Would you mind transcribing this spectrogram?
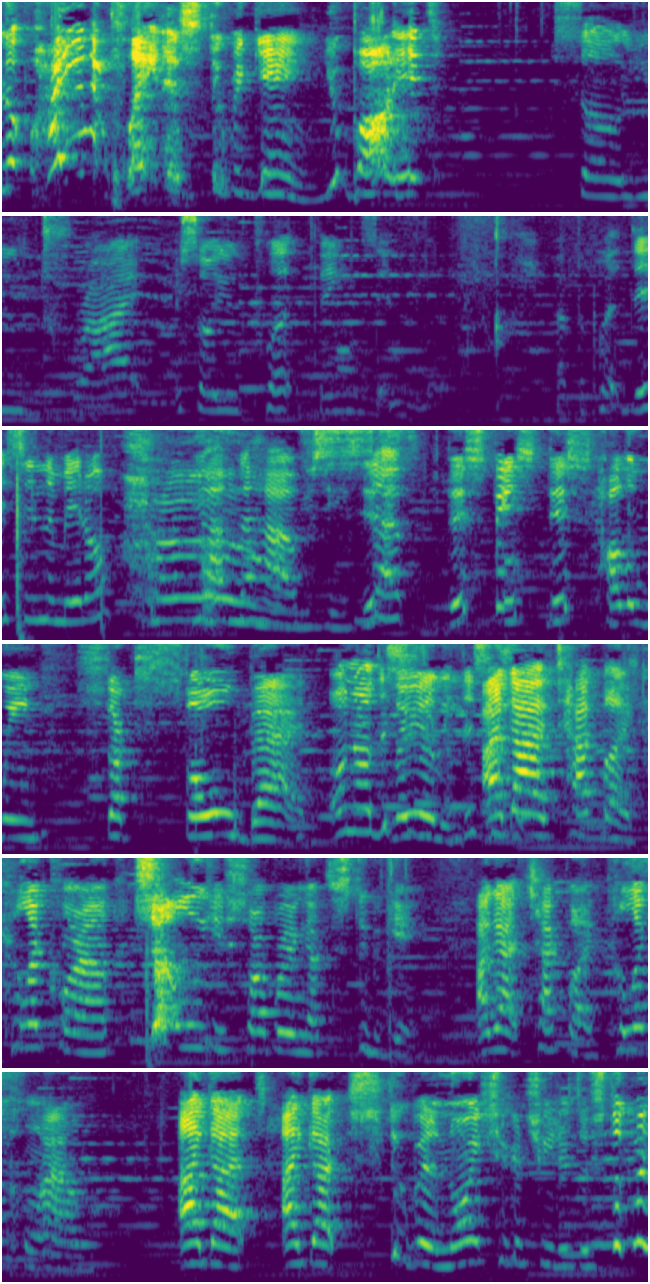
no. How do you even play this stupid game? You bought it. So you try. So you put things in the middle. You have to put this in the middle. You have to have this. This face. This Halloween sucks so bad. Oh no, this Literally, is this I is got attacked by a killer clown. Shut Luigi. Bringing out the stupid game. I got attacked by a killer clown. I got, I got stupid, annoying trick or treaters. They took my,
